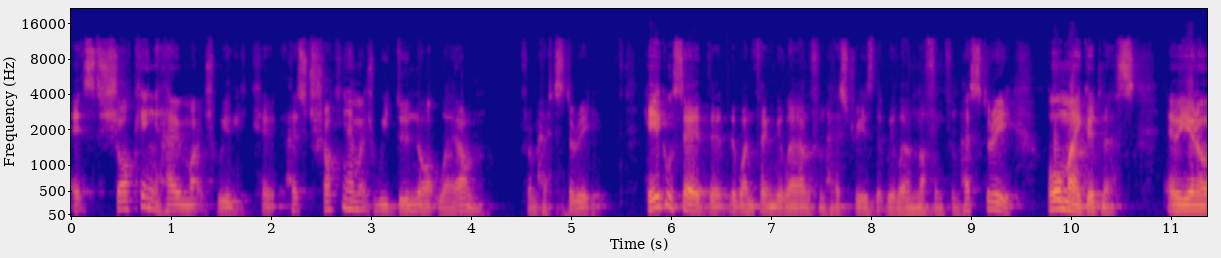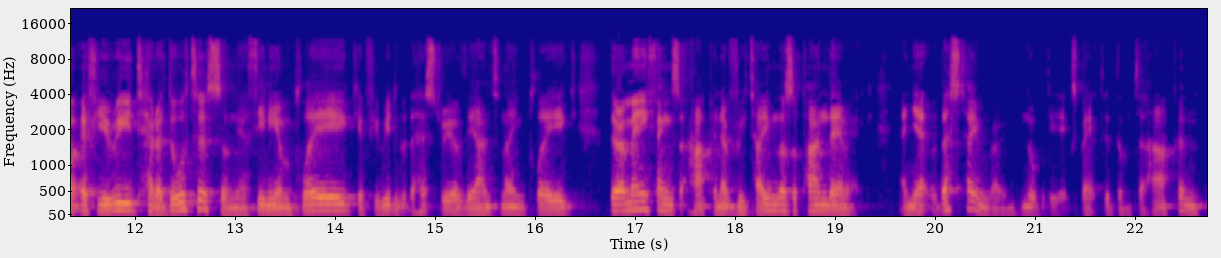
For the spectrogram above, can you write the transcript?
it's shocking how much we it's shocking how much we do not learn from history. Hegel said that the one thing we learn from history is that we learn nothing from history. Oh my goodness. Uh, you know, if you read Herodotus on the Athenian plague, if you read about the history of the Antonine plague, there are many things that happen every time there's a pandemic. And yet, this time round, nobody expected them to happen.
